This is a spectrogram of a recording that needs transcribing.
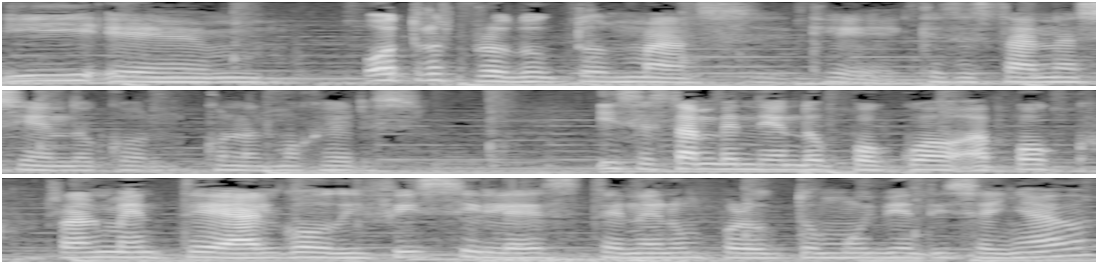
y eh, otros productos más que, que se están haciendo con, con las mujeres y se están vendiendo poco a poco. Realmente algo difícil es tener un producto muy bien diseñado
